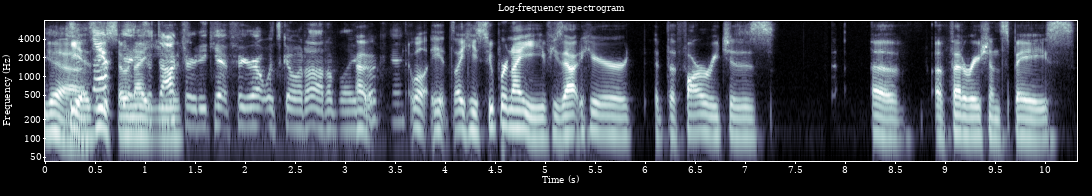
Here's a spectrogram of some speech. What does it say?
Yeah. He is. He's so Exactly, naive. He's a doctor, and he can't figure out what's going on. I'm like, Oh, okay. Well, it's like he's super naive. He's out here at the far reaches of of Federation space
